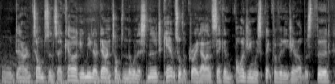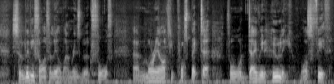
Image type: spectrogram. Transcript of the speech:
for Darren Thompson. So Cabo Humido, Darren Thompson the winner. Snurge Council for Craig Allen second. Biding Respect for Vinnie Gerard was third. Solidify for Leon Van Rensburg fourth. And Moriarty Prospector for David Hooley was fifth.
